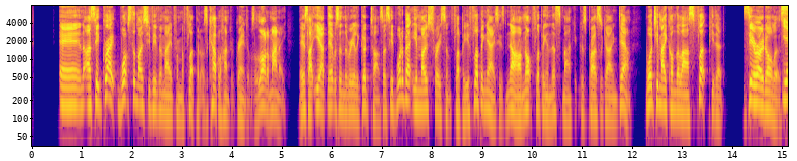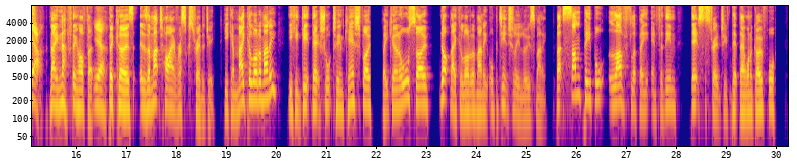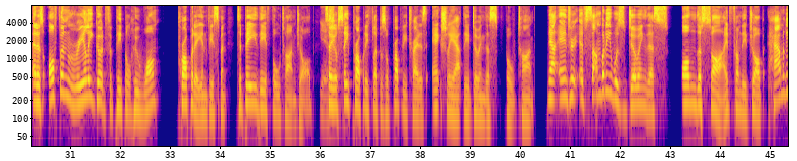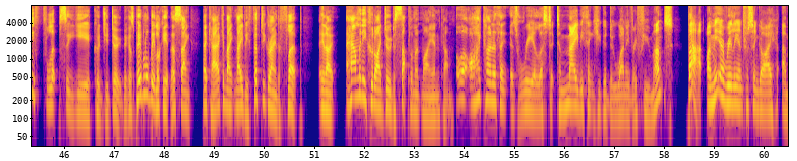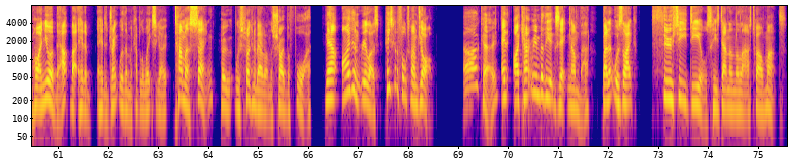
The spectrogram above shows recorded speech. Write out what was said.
And I said, "Great, what's the most you've ever made from a flip?" And it was a couple of hundred grand. It was a lot of money. And he's like, "Yeah, that was in the really good times." I said, "What about your most recent flip? Are you flipping now?" He says, "No, I'm not flipping in this market because prices are going down." What'd you make on the last flip you did? Zero dollars. Yeah. Made nothing off it. Yeah. Because it is a much higher risk strategy. You can make a lot of money, you can get that short term cash flow, but you can also not make a lot of money or potentially lose money. But some people love flipping, and for them, that's the strategy that they want to go for. It is often really good for people who want property investment to be their full time job. Yes. So you'll see property flippers or property traders actually out there doing this full time. Now, Andrew, if somebody was doing this on the side from their job, how many flips a year could you do? Because people will be looking at this saying, okay, I can make maybe 50 grand a flip. You know, how many could I do to supplement my income? Well, I kind of think it's realistic to maybe think you could do one every few months. But I met a really interesting guy um, who I knew about, but had a had a drink with him a couple of weeks ago, Tama Singh, who we've spoken about on the show before. Now, I didn't realize he's got a full time job, Oh, okay. and I can't remember the exact number, but it was like thirty deals he's done in the last twelve months.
